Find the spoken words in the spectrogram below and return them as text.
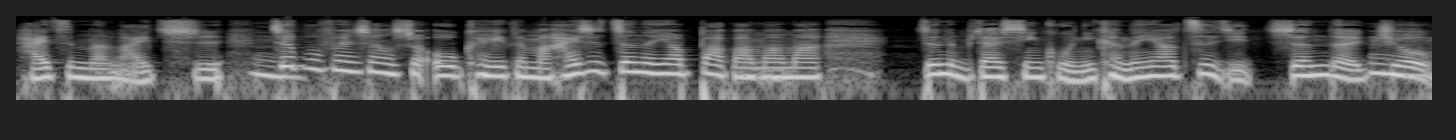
孩子们来吃。这部分上是 OK 的吗？还是真的要爸爸妈妈？”真的比较辛苦，你可能要自己真的就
